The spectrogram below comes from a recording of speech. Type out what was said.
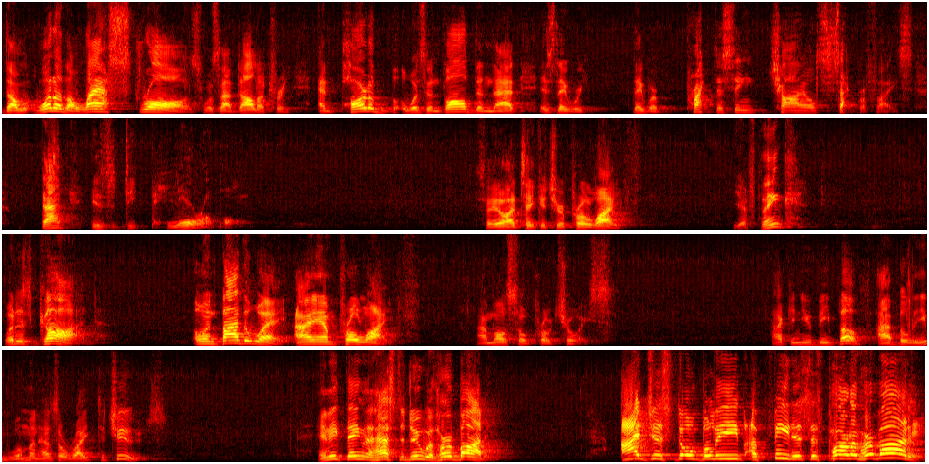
the, one of the last straws was idolatry. And part of what was involved in that is they were, they were practicing child sacrifice. That is deplorable. Say, oh, I take it you're pro life. You think? What is God? Oh, and by the way, I am pro life. I'm also pro choice. How can you be both? I believe woman has a right to choose. Anything that has to do with her body, I just don't believe a fetus is part of her body.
